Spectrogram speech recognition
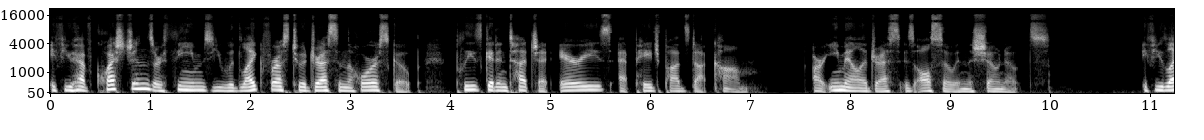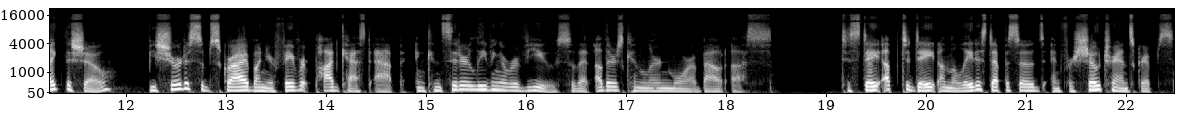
If you have questions or themes you would like for us to address in the horoscope, please get in touch at aries at pagepods.com. Our email address is also in the show notes. If you like the show, be sure to subscribe on your favorite podcast app and consider leaving a review so that others can learn more about us. To stay up to date on the latest episodes and for show transcripts,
